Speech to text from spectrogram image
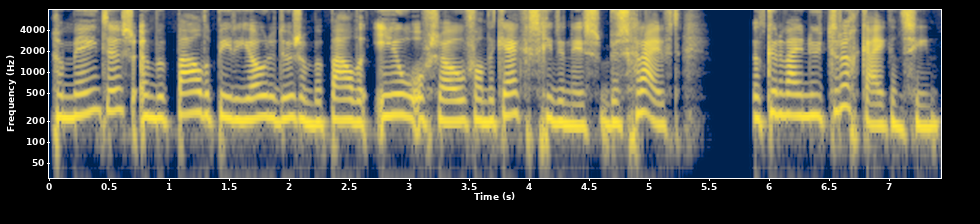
gemeentes een bepaalde periode, dus een bepaalde eeuw of zo van de kerkgeschiedenis beschrijft. Dat kunnen wij nu terugkijkend zien.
